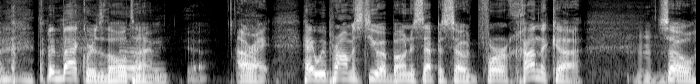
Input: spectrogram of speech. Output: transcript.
It's been backwards the whole time. Yeah. All right. Hey, we promised you a bonus episode for Hanukkah. So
